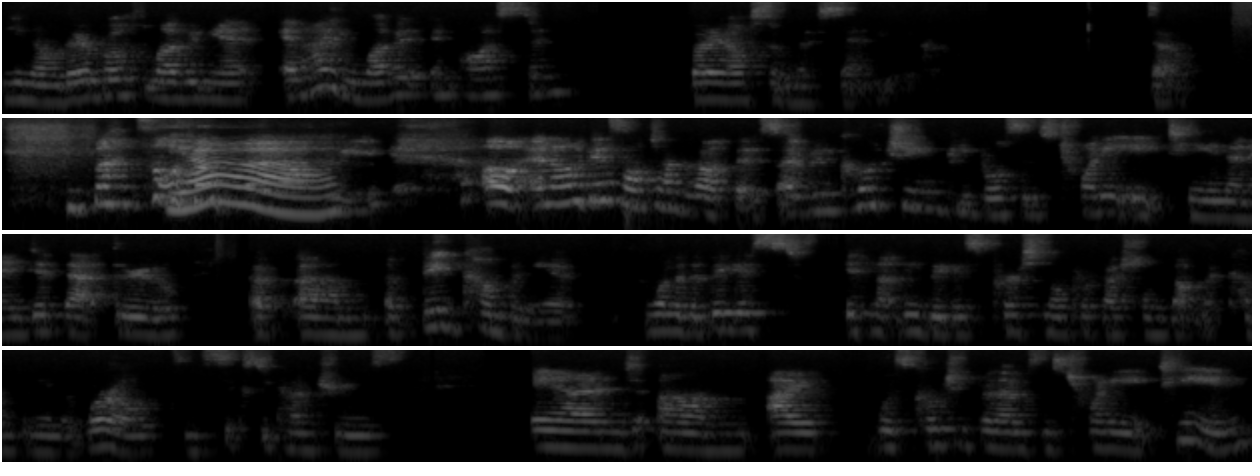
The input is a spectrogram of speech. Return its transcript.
you know, they're both loving it, and I love it in Austin, but I also miss San Diego. So that's a Yeah. Oh, and I guess I'll talk about this. I've been coaching people since 2018, and I did that through a, um, a big company, one of the biggest, if not the biggest, personal professional development company in the world. It's in 60 countries. And um, I was coaching for them since 2018.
